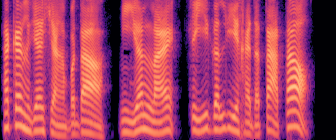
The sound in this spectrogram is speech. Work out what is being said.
他更加想不到，你原来是一个厉害的大盗。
